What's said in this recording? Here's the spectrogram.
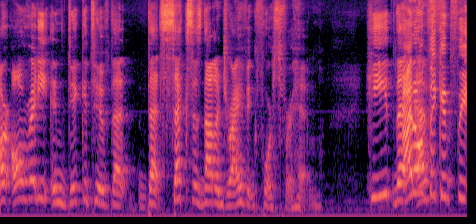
are already indicative that that sex is not a driving force for him. He I don't F- think it's the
